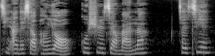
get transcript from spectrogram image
亲爱的小朋友，故事讲完了，再见。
